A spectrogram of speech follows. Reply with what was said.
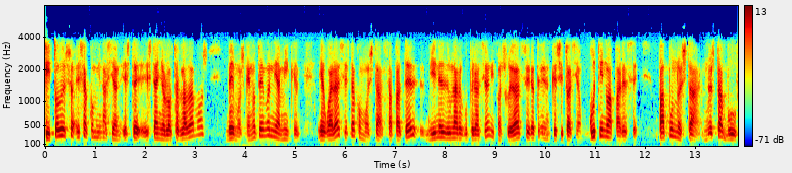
si todo eso, esa combinación este, este año lo trasladamos, vemos que no tenemos ni a Miquel. El Guarás está como está. Zapater viene de una recuperación y con su edad, fíjate en qué situación. Guti no aparece. Papu no está. No está Buff.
